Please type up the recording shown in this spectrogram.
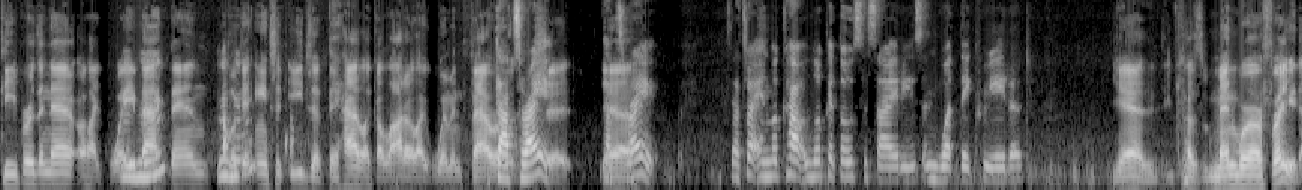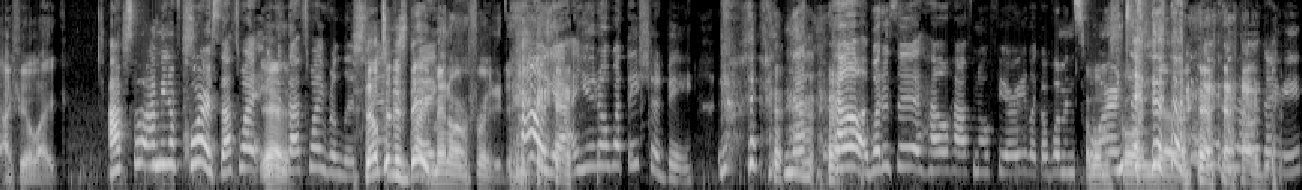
deeper than that, or like way Mhm. back then, look Mhm. at ancient Egypt. They had like a lot of like women pharaohs. That's right. shit. that's right that's right and look how look at those societies and what they created Yeah, because men were afraid. I feel like absolutely i mean of course that's why Yeah. even that's why religion still to this day, like- men are afraid. Hell yeah, and you know what they should be. no, hell, what is it? Hell hath no fury, like a woman A scorned. woman scorned, yeah. you know I mean?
